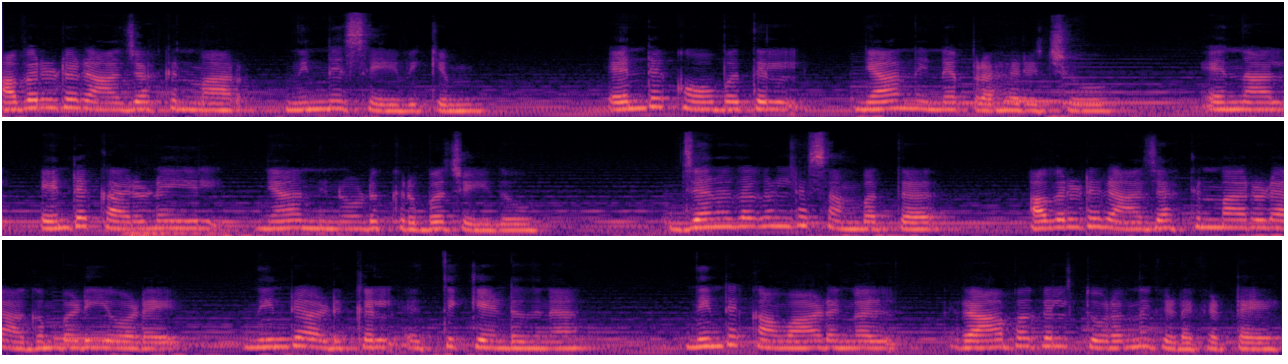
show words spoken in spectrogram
അവരുടെ രാജാക്കന്മാർ നിന്നെ സേവിക്കും. എന്റെ കോപത്തിൽ ഞാൻ നിന്നെ പ്രഹരിച്ചു. എന്നാൽ എന്റെ കരുണയിൽ ഞാൻ നിന്നോട് കൃപ ചെയ്തു. ജനതകളുടെ സമ്പത്ത് അവരുടെ രാജാക്കന്മാരുടെ അകമ്പടിയോടെ നിന്റെ അടുക്കൽ എത്തിക്കേണ്ടതിന് നിന്റെ കവാടങ്ങൾ രാപകൽ തുറന്നു കിടക്കട്ടെ.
